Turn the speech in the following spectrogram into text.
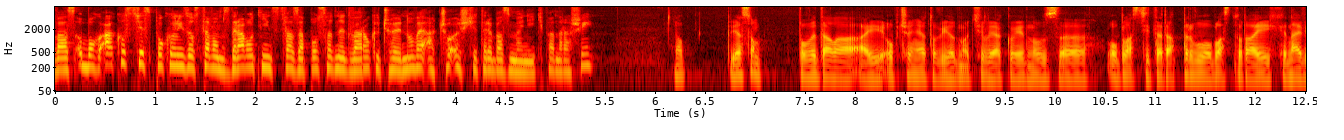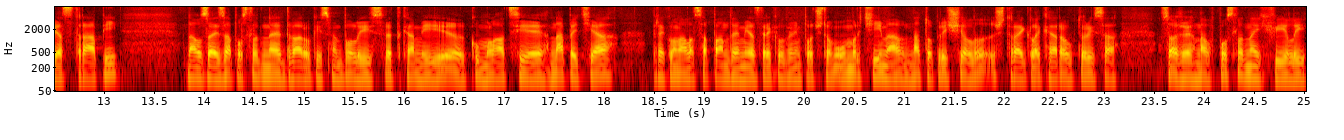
vás oboch, ako ste spokojní so stavom zdravotníctva za posledné dva roky, čo je nové a čo ešte treba zmeniť, pán Raši? No, ja som povedala, aj občania to vyhodnotili ako jednu z oblastí, teda prvú oblasť, ktorá ich najviac trápi. Naozaj za posledné dva roky sme boli svedkami e, kumulácie napätia. Prekonala sa pandémia s rekordným počtom úmrtím a na to prišiel štrajk lekárov, ktorý sa zažehnal v poslednej chvíli.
